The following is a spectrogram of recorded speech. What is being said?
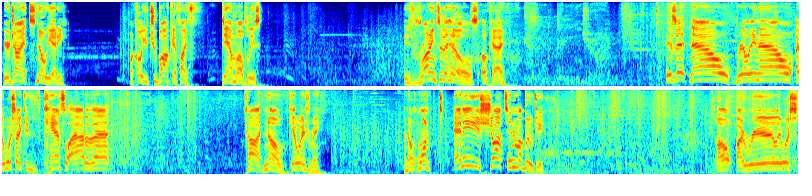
You're a giant snow yeti. I'll call you Chewbacca if I damn well please. He's running to the hills. Okay. Is it now? Really now? I wish I could cancel out of that. God, no. Get away from me. I don't want any shots in my booty. Oh, I really wish...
